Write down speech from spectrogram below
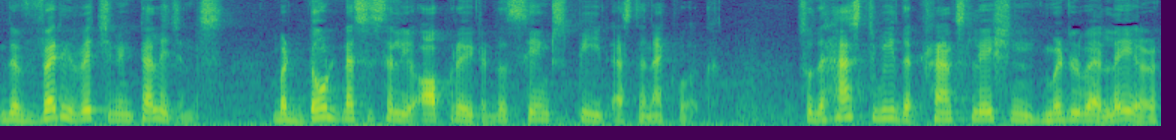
They're very rich in intelligence, but don't necessarily operate at the same speed as the network. So there has to be the translation middleware layer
